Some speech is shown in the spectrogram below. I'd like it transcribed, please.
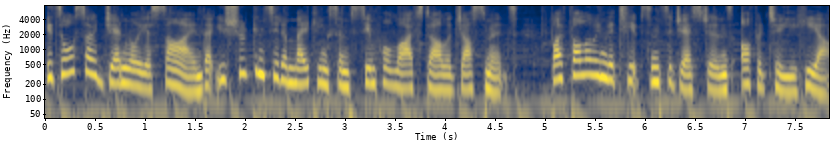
It's also generally a sign that you should consider making some simple lifestyle adjustments by following the tips and suggestions offered to you here.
